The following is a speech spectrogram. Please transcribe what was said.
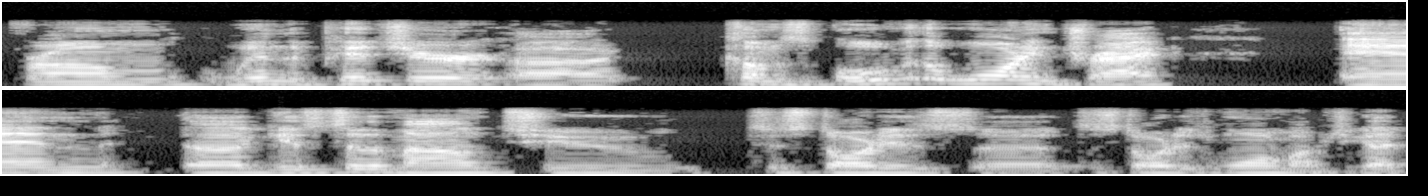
from when the pitcher uh, comes over the warning track and uh, gets to the mound to to start his uh, to start his warm ups. You got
